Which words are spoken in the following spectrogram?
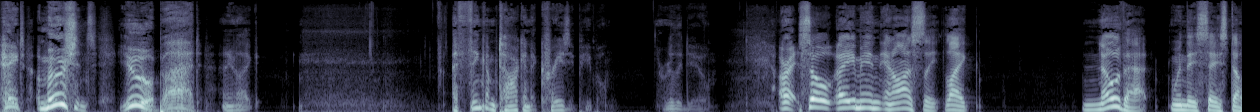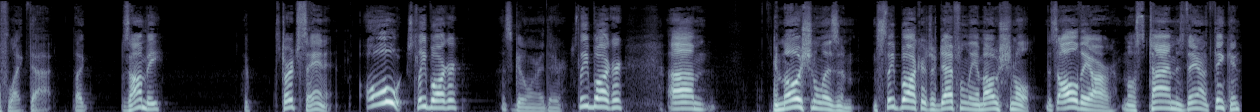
hate emotions. You are bad. And you're like, I think I'm talking to crazy people. I really do. All right. So, I mean, and honestly, like, know that when they say stuff like that Like, zombie. like, Start saying it. Oh, sleepwalker. That's a good one right there. Sleepwalker. Um, emotionalism. Sleepwalkers are definitely emotional. That's all they are. Most times they aren't thinking.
